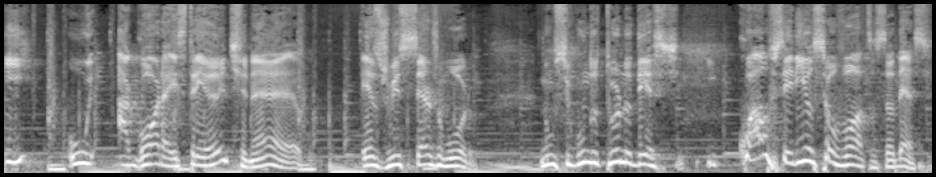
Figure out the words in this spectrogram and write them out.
e o agora estreante, né, ex-juiz Sérgio Moro, num segundo turno deste, e qual seria o seu voto, seu Décio?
